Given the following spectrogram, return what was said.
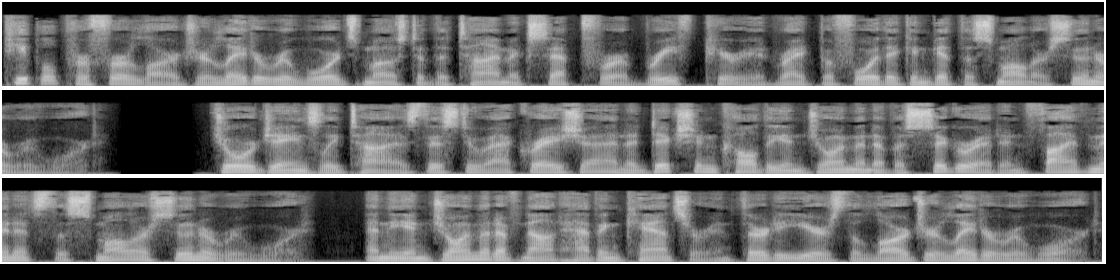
people prefer larger later rewards most of the time except for a brief period right before they can get the smaller sooner reward. George Ainslie ties this to akrasia and addiction called the enjoyment of a cigarette in 5 minutes the smaller sooner reward and the enjoyment of not having cancer in 30 years the larger later reward.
